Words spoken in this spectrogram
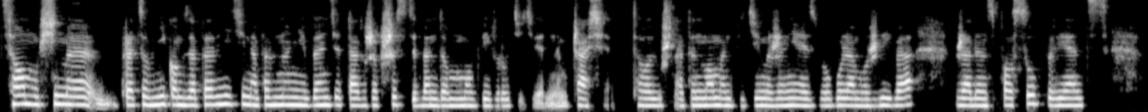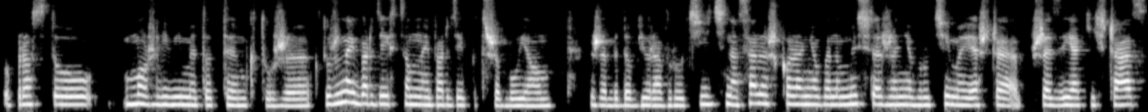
co musimy pracownikom zapewnić, i na pewno nie będzie tak, że wszyscy będą mogli wrócić w jednym czasie. To już na ten moment widzimy, że nie jest w ogóle możliwe w żaden sposób, więc po prostu umożliwimy to tym, którzy, którzy najbardziej chcą, najbardziej potrzebują, żeby do biura wrócić. Na sale szkoleniowe, no myślę, że nie wrócimy jeszcze przez jakiś czas.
